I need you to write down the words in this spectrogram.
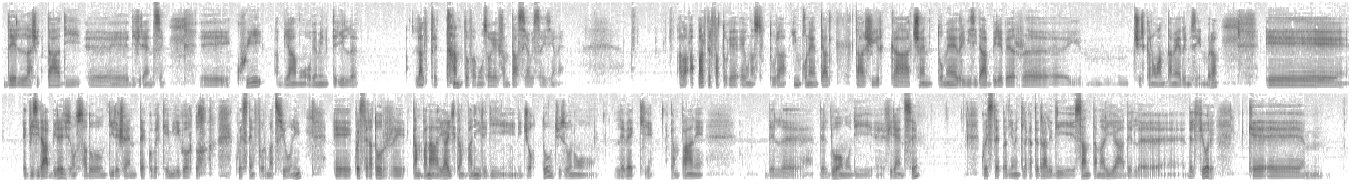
della città di, eh, di Firenze. E qui abbiamo ovviamente il, l'altrettanto famoso che è fantastica questa visione. Allora, a parte il fatto che è una struttura imponente, alta circa 100 metri, visitabile per eh, circa 90 metri mi sembra, e è visitabile, ci sono stato di recente, ecco perché mi ricordo queste informazioni. E questa è la torre campanaria, il campanile di, di Giotto, ci sono le vecchie campane del, del Duomo di eh, Firenze. Questa è praticamente la cattedrale di Santa Maria del, del Fiore, che è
